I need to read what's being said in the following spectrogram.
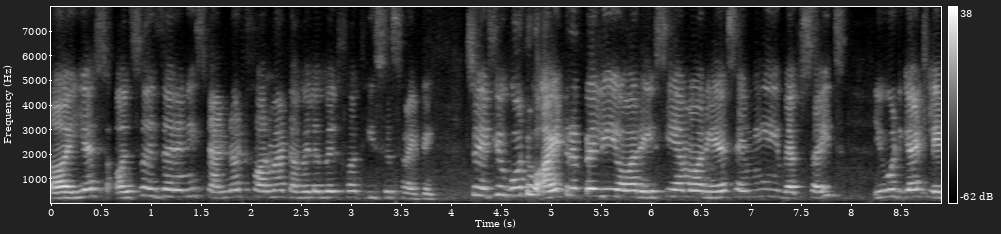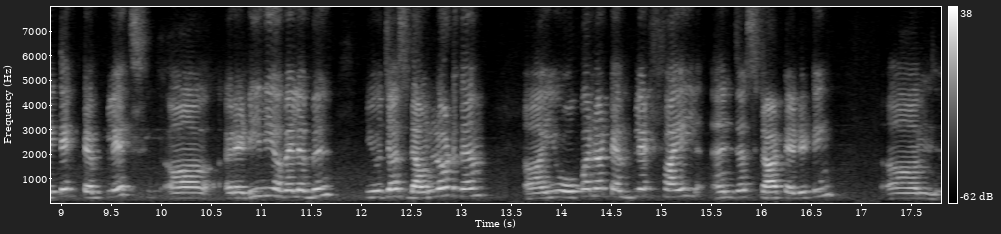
Uh, yes, also is there any standard format available for thesis writing? So if you go to IEEE or ACM or ASME websites, you would get LaTeX templates uh, readily available. You just download them, uh, you open a template file and just start editing. Um,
